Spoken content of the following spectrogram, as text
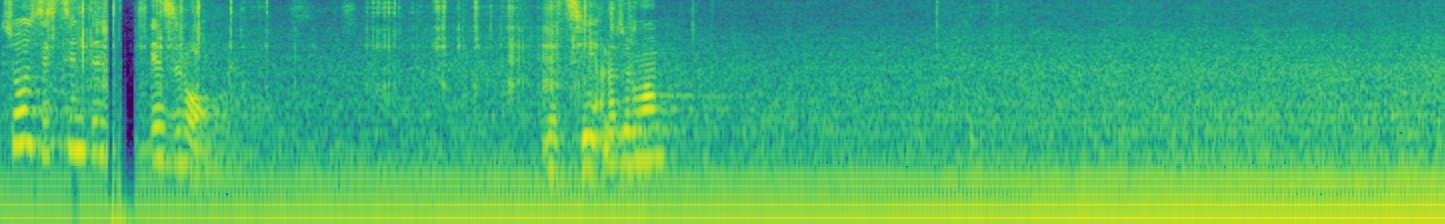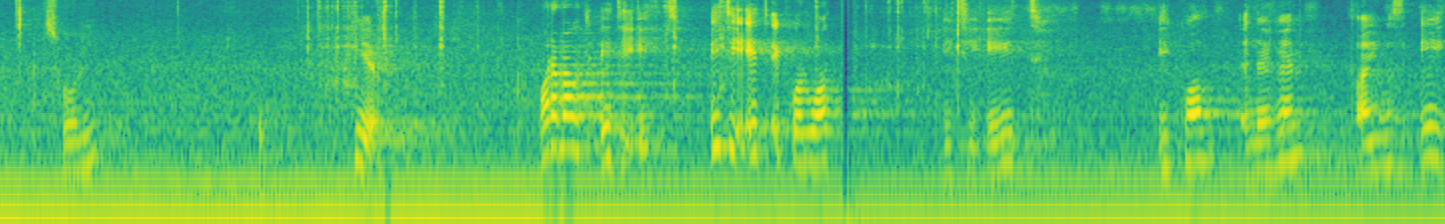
so this sentence is wrong. Let's see another one sorry here. What about 88 88 equal what? 88 equal 11 times 8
